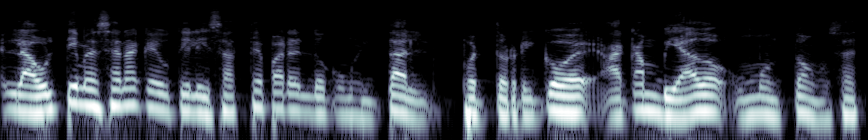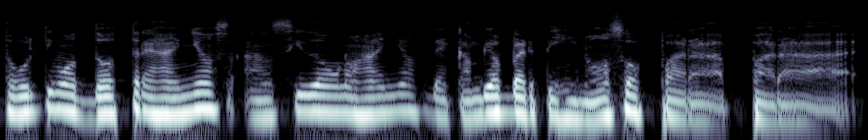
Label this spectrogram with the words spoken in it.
la, última escena que utilizaste para el documental, Puerto Rico eh, ha cambiado un montón. O sea, estos últimos dos, tres años han sido unos años de cambios vertiginosos para, para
